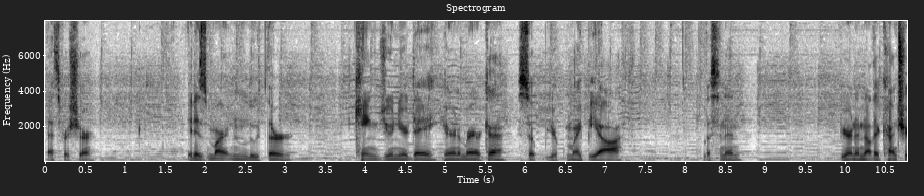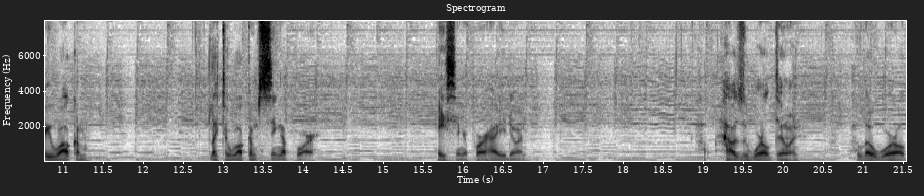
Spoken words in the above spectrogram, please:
that's for sure. It is Martin Luther King Jr. Day here in America, so you might be off listening. If you're in another country, welcome. I'd like to welcome Singapore. Hey Singapore, how you doing? How's the world doing? Hello world.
